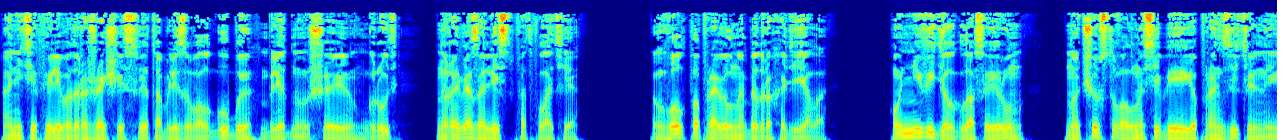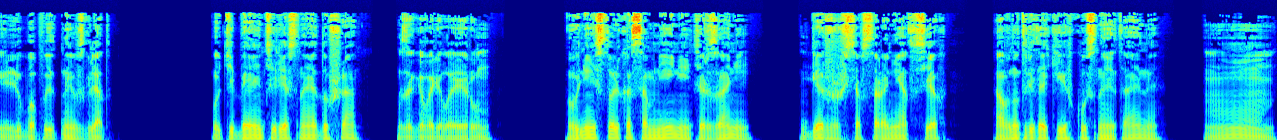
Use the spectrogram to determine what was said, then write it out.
а нетерпеливо дрожащий свет облизывал губы, бледную шею, грудь, норовя залезть под платье. Волк поправил на бедрах одеяло. Он не видел глаз Айрун, но чувствовал на себе ее пронзительный, любопытный взгляд. «У тебя интересная душа», — заговорила Айрун. «В ней столько сомнений, терзаний. Держишься в стороне от всех, а внутри такие вкусные тайны, Ммм,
